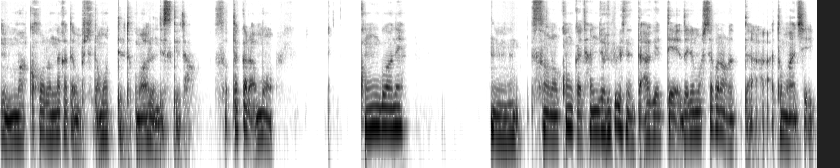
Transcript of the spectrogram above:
まあ心の中でもちょっと思ってるとこもあるんですけど、そう、だからもう、今後はね、うん、その今回誕生日プレゼントあげて誰もしてこなかった友達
